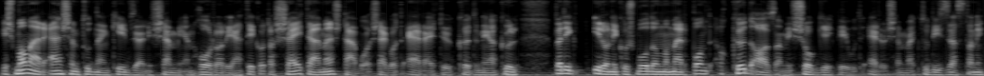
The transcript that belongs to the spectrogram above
és ma már el sem tudnánk képzelni semmilyen horrorjátékot a sejtelmes távolságot elrejtő köd nélkül. Pedig ironikus módon ma már pont a köd az, ami sok GPU-t erősen meg tud izzasztani.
